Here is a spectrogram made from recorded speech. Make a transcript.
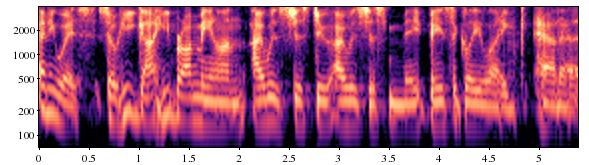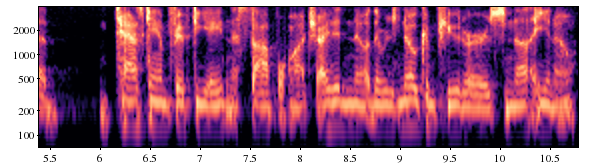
Anyways, so he got he brought me on. I was just do I was just ma- basically like had a Tascam 58 and a stopwatch. I didn't know there was no computers, no, you know.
